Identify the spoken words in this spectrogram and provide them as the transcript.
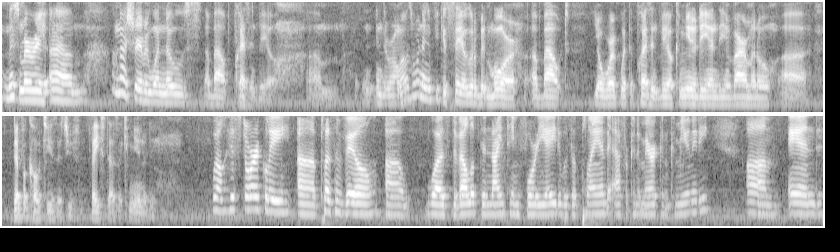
Miss Murray, um, I'm not sure everyone knows about Pleasantville um, in, in the room. I was wondering if you could say a little bit more about your work with the Pleasantville community and the environmental uh, difficulties that you've faced as a community. Well, historically, uh, Pleasantville uh, was developed in 1948. It was a planned African American community. Um, and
